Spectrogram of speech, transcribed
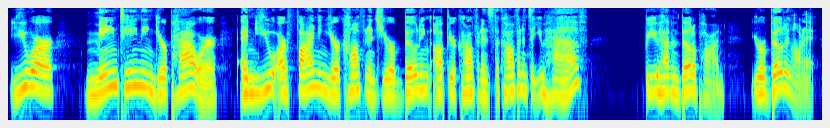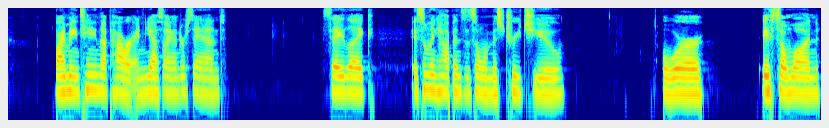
you are maintaining your power and you are finding your confidence. You are building up your confidence, the confidence that you have, but you haven't built upon. You're building on it by maintaining that power. And yes, I understand. Say, like, if something happens and someone mistreats you, or if someone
